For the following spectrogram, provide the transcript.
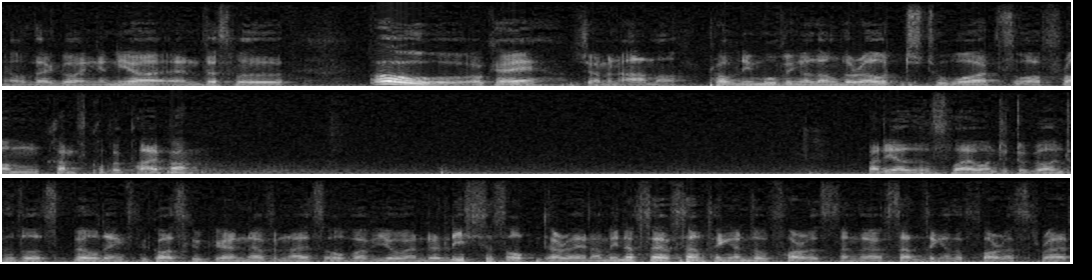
Now they're going in here, and this will... Oh, okay, German armor. Probably moving along the road towards or from Kampfgruppe Peiper. But yeah, this is why I wanted to go into those buildings, because you can have a nice overview and at least it's open terrain. I mean, if there's something in the forest, then there's something in the forest, right?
